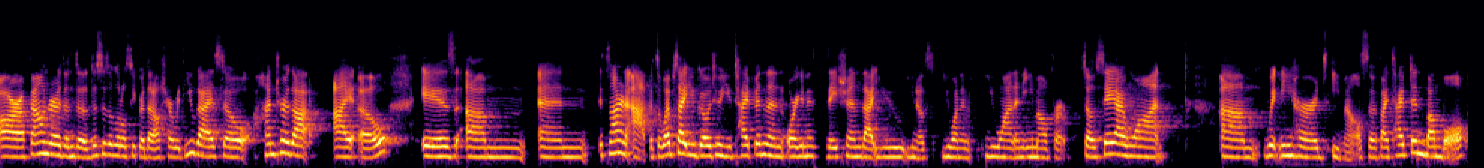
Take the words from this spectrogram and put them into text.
are a founder, then this is a little secret that I'll share with you guys. So hunter.io is um and it's not an app. It's a website you go to you type in an organization that you you know you want to you want an email for. So say i want um, whitney Herd's email. So if i typed in bumble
